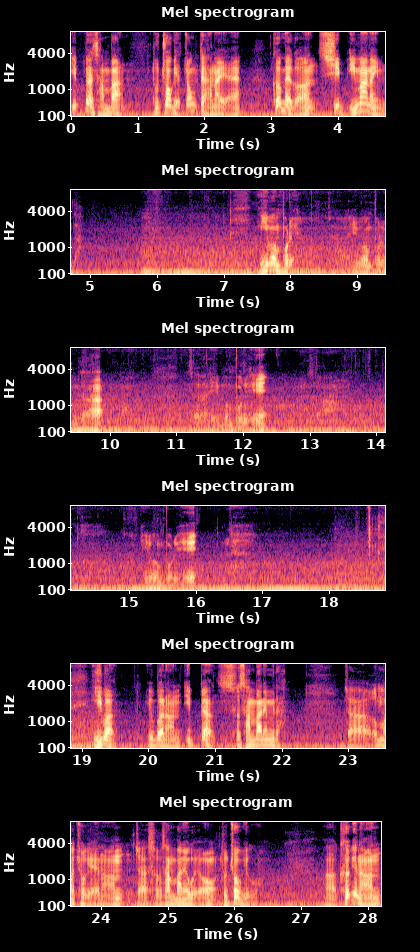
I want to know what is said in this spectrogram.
입변 3반 두 촉에 쫑대 하나에 금액은 12만원입니다. 2번 뿌리. 자, 2번 뿌리입니다. 자 2번 뿌리. 자, 2번 뿌리. 2번. 2번은 입변 서산반입니다. 자 엄마 쪽에는 자 서산반이고요. 두 촉이고 어, 크기는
